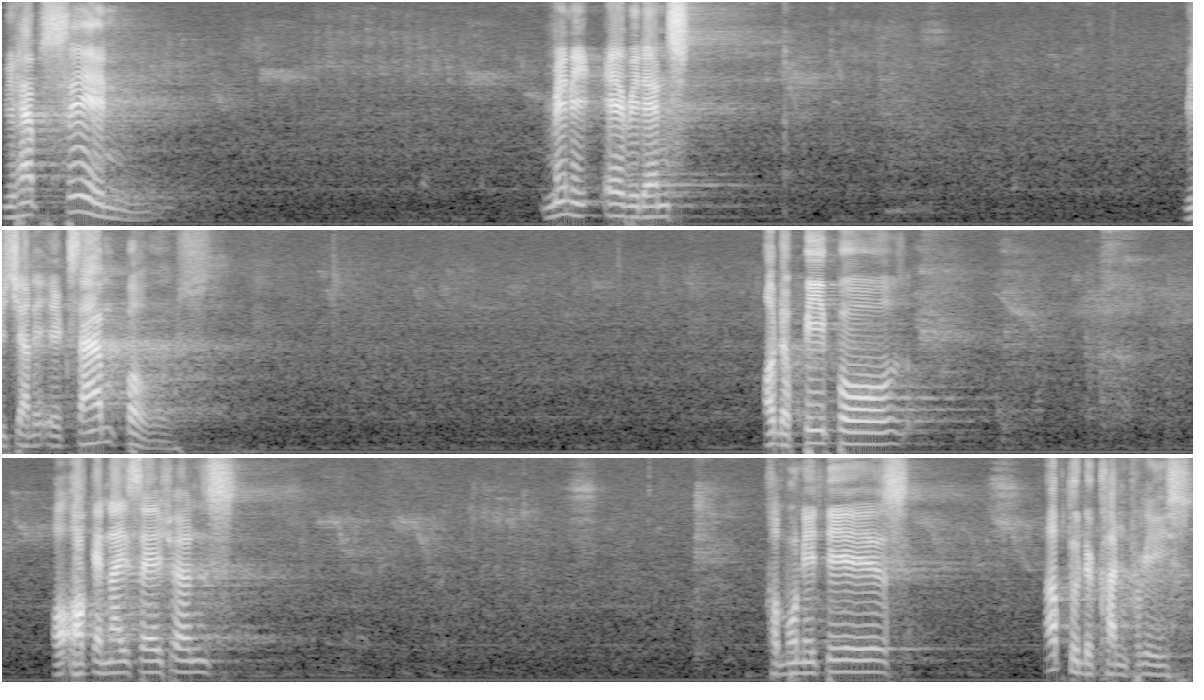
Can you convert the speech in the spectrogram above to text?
we have seen many evidence which are the examples of the people or organizations, communities, up to the countries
